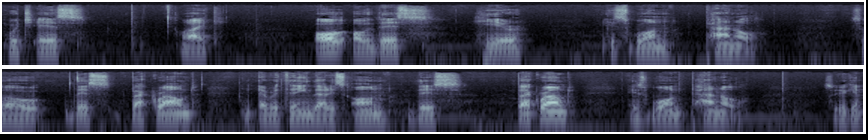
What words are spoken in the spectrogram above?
which is like all of this here is one panel. So this background and everything that is on this background is one panel. So you can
